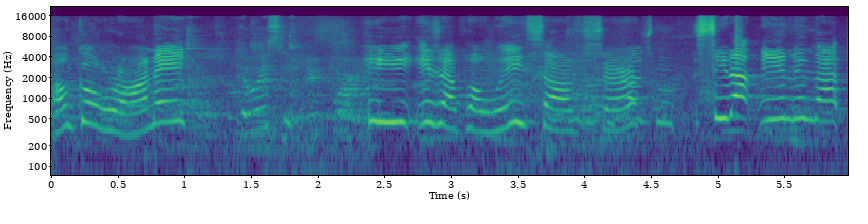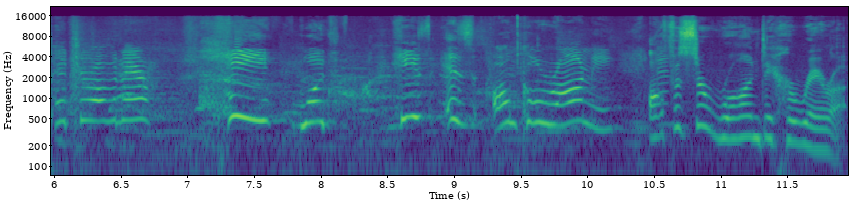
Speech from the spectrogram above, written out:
Uncle Ronnie? Who is he? He is a police officer. See that man in that picture over there? He was, he's is Uncle Ronnie. Officer Ron de Herrera,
